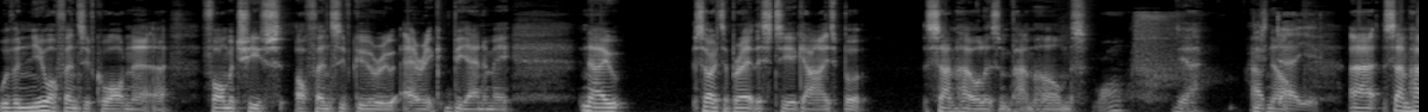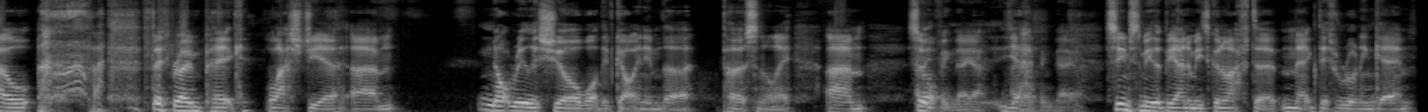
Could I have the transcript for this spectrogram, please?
with a new offensive coordinator, former Chiefs offensive guru Eric Bieniemy. Now, sorry to break this to you guys, but Sam Howell isn't Pat Mahomes. what? Yeah, How he's not. dare you? Uh, Sam Howell, fifth round pick last year. Um, not really sure what they've got in him there personally. Um, so I don't think they are. Yeah, I don't think they are. seems to me that Bieniemy's going to have to make this running game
